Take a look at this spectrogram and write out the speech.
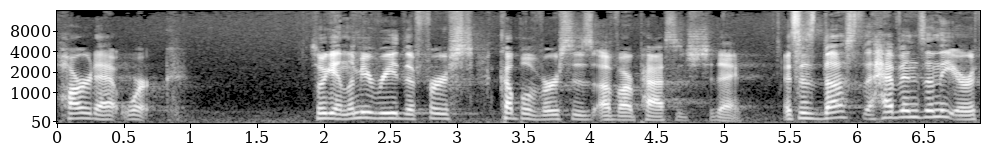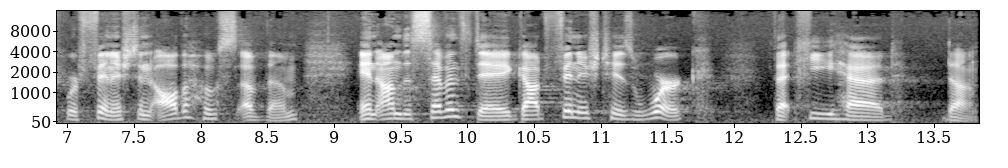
hard at work. So, again, let me read the first couple verses of our passage today. It says, Thus the heavens and the earth were finished, and all the hosts of them. And on the seventh day, God finished his work that he had done.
